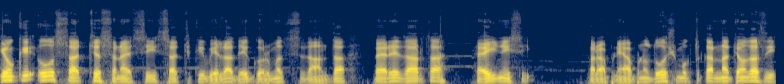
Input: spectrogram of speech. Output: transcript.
ਕਿਉਂਕਿ ਉਹ ਸੱਚ ਸੁਨੈਸੀ ਸੱਚ ਕੀ ਵੇਲਾ ਦੇ ਗੁਰਮਤ ਸਿਧਾਂਤ ਦਾ ਪਹਿਰੇਦਾਰ ਤਾਂ ਹੈ ਹੀ ਨਹੀਂ ਸੀ, ਪਰ ਆਪਣੇ ਆਪ ਨੂੰ ਦੋਸ਼ ਮੁਕਤ ਕਰਨਾ ਚਾਹੁੰਦਾ ਸੀ,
